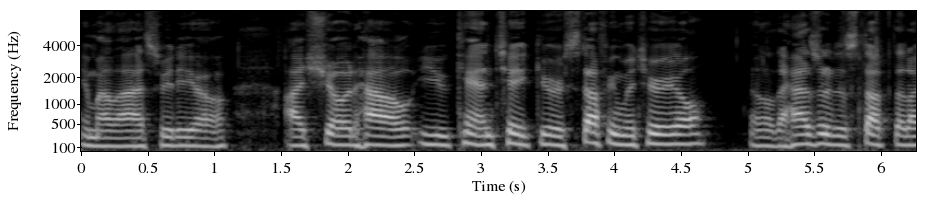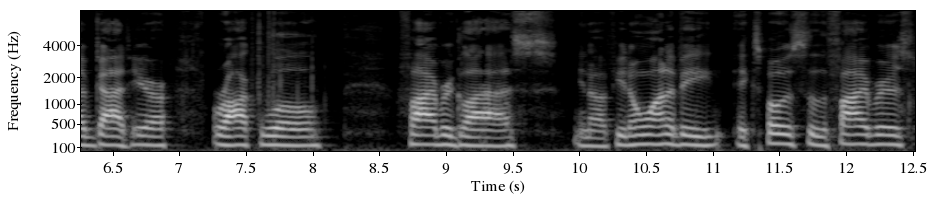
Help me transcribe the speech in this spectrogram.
in my last video, I showed how you can take your stuffing material, you know, the hazardous stuff that I've got here, rock wool, fiberglass. You know, if you don't want to be exposed to the fibers,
